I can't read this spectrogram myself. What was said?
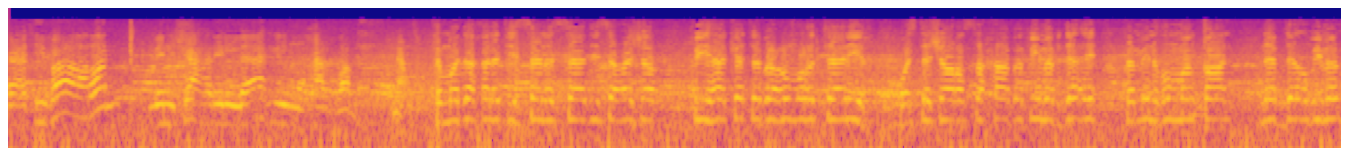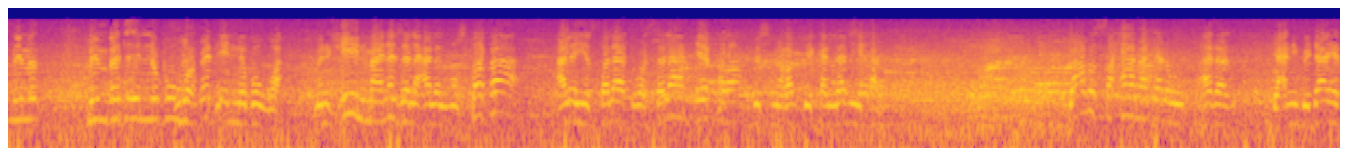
اعتبارا من شهر الله المحرم. نعم. ثم دخلت السنة السادسة عشر فيها كتب عمر التاريخ واستشار الصحابة في مبدئه فمنهم من قال نبدأ بم... من بدء النبوة. من بدء النبوة. من حين ما نزل على المصطفى عليه الصلاة والسلام اقرأ باسم ربك الذي خلق. بعض الصحابة قالوا هذا يعني بداية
